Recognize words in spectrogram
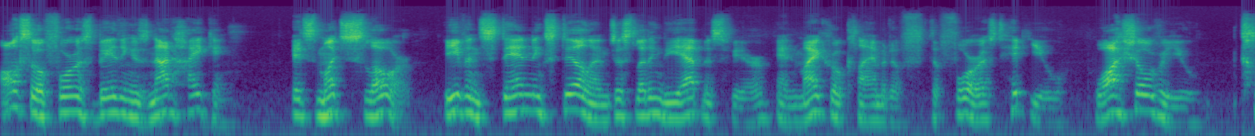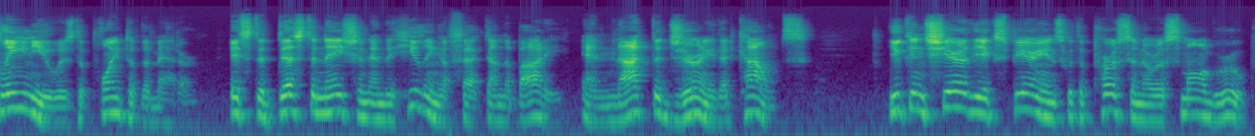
Also, forest bathing is not hiking, it's much slower. Even standing still and just letting the atmosphere and microclimate of the forest hit you, wash over you, clean you is the point of the matter. It's the destination and the healing effect on the body, and not the journey that counts. You can share the experience with a person or a small group.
